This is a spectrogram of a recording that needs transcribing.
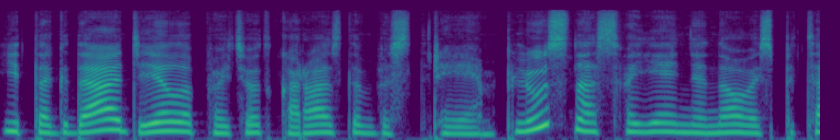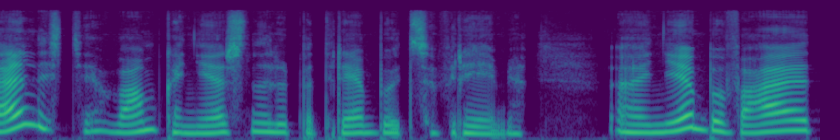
и тогда дело пойдет гораздо быстрее. Плюс на освоение новой специальности вам, конечно же, потребуется время. Э, не бывает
